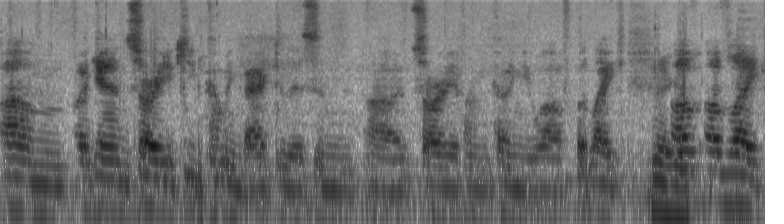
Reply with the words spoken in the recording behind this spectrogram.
Um, again, sorry to keep coming back to this, and uh, sorry if I'm cutting you off, but like No, of, of like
